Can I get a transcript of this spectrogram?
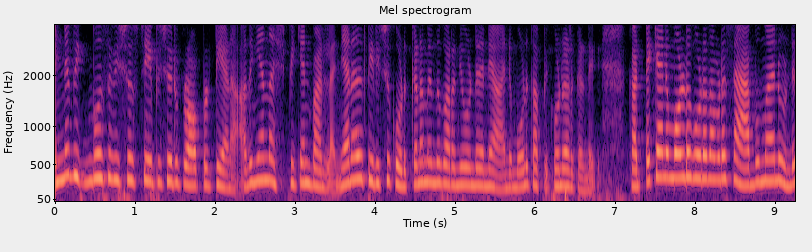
എന്നെ ബിഗ് ബോസ് വിശ്വസിച്ച് ഏൽപ്പിച്ച ഒരു പ്രോപ്പർട്ടിയാണ് അത് ഞാൻ നശിപ്പിക്കാൻ പാടില്ല. ഞാനത് തിരിച്ചു കൊടുക്കണമെന്ന് പറഞ്ഞുകൊണ്ട് തന്നെ അനുമോൾ തപ്പിക്കൊണ്ട് നടക്കുന്നുണ്ട്. കട്ടയ്ക്ക് അനുമോളുടെ കൂടെ നമ്മുടെ സാബുമാനും ഉണ്ട്.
